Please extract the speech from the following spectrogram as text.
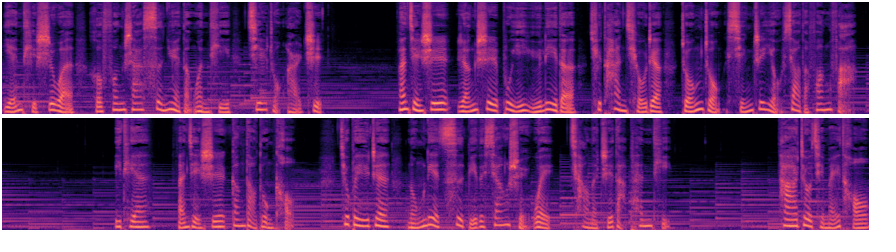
掩体失稳和风沙肆虐等问题接踵而至，樊锦诗仍是不遗余力的去探求着种种行之有效的方法。一天，樊锦诗刚到洞口。就被一阵浓烈刺鼻的香水味呛得直打喷嚏。他皱起眉头，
